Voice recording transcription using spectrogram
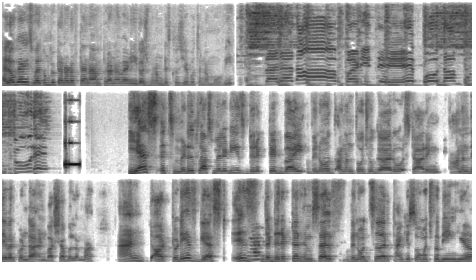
Hello guys welcome to ten out of ten I'm Pranav and ఈ రోజు మనం డిస్కస్ చేయబోతున్న మూవీ సరదా పడితే పోదాం గుంటూరే yes it's middle class melodies directed by Vinod Anantoju garu starring Anand Deverakonda and Varsha Bollamma and our today's guest is the director himself vinod sir thank you so much for being here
